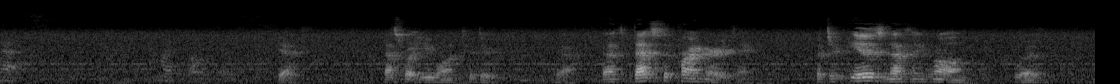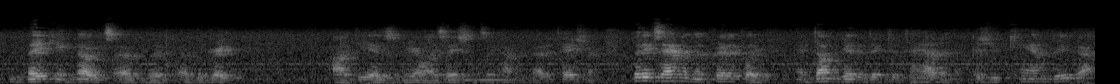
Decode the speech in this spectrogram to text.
that's my focus. Yes, that's what you want to do. Yeah, that's that's the primary thing. But there is nothing wrong with making notes of the of the great ideas and realizations that come in meditation. But examine them critically and don't get addicted to having them because you can do that.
